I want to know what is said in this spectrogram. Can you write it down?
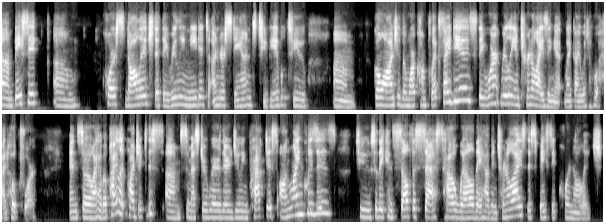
Um, basic um, course knowledge that they really needed to understand to be able to um, go on to the more complex ideas, they weren't really internalizing it like I would had hoped for. And so I have a pilot project this um, semester where they're doing practice online quizzes to so they can self-assess how well they have internalized this basic core knowledge.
